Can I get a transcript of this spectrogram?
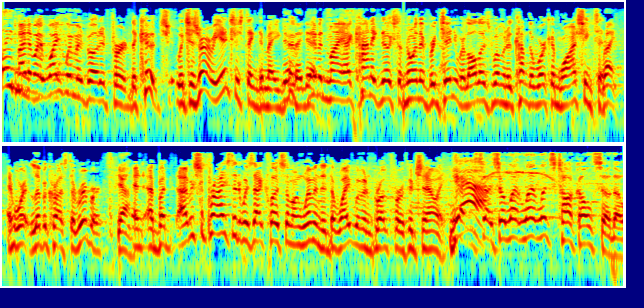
explain to By me. the way, white women voted for the cooch, which is very interesting to me. Yeah, they did. Given my iconic notion of Northern Virginia, with all those women who come to work in Washington Right. and work, live across the river. Yeah. And, uh, but I was surprised that it was that close among women that the white women broke for Cuccinelli. Yeah. Yeah. So, so let, let, let's talk also though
